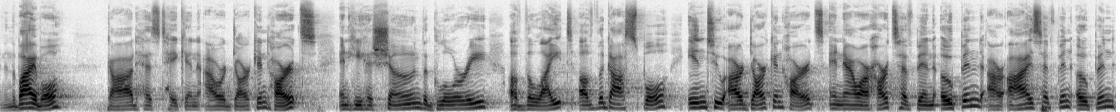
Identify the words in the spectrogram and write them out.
And in the Bible, God has taken our darkened hearts and He has shone the glory of the light of the gospel into our darkened hearts. And now our hearts have been opened, our eyes have been opened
